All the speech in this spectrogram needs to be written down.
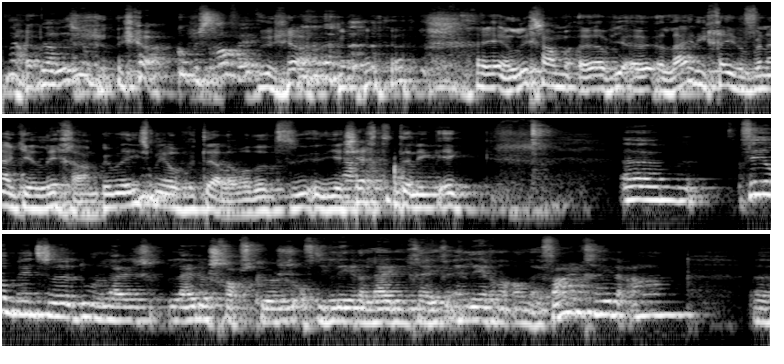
nou, dat is het. Ja. Kom eens straf, hè? Ja. hey, en lichaam, uh, leiding geven vanuit je lichaam. Kun je me iets meer over vertellen? Want het, je ja. zegt het en ik... ik... Um, veel mensen doen een leiders, leiderschapscursus of die leren leiding geven en leren dan allerlei vaardigheden aan. Uh,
